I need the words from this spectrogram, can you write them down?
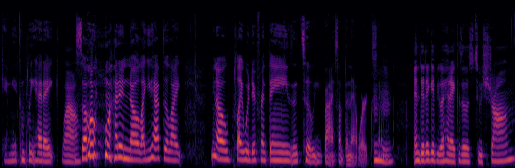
gave me a complete headache. Wow. So I didn't know. Like you have to like, you know, play with different things until you find something that works. And Mm-hmm. And did it give you a headache because it was too strong,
